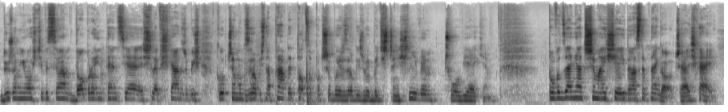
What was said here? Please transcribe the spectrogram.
dużo miłości wysyłam, dobro intencje, ślep w świat, żebyś, kurczę, mógł zrobić naprawdę to, co potrzebujesz zrobić, żeby być szczęśliwym człowiekiem. Powodzenia, trzymaj się i do następnego. Cześć, hej!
